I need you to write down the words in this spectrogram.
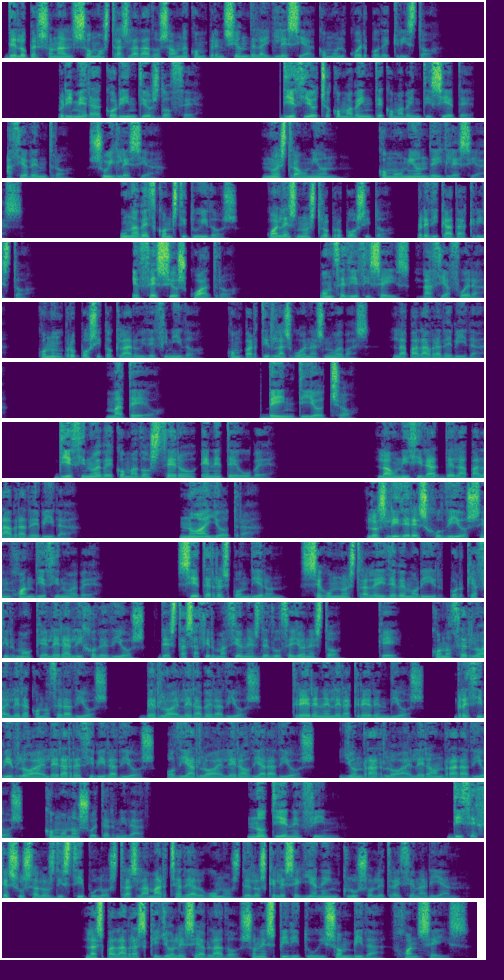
De lo personal somos trasladados a una comprensión de la Iglesia como el cuerpo de Cristo. Primera Corintios 12. 18,20,27, hacia adentro, su Iglesia. Nuestra unión, como unión de iglesias. Una vez constituidos, ¿cuál es nuestro propósito? Predicad a Cristo. Efesios 4. 11-16, hacia afuera, con un propósito claro y definido, compartir las buenas nuevas, la palabra de vida. Mateo 28. 19,20 NTV. La unicidad de la palabra de vida. No hay otra. Los líderes judíos en Juan 19. Siete respondieron, según nuestra ley debe morir porque afirmó que él era el Hijo de Dios, de estas afirmaciones deduce John Stott, que, Conocerlo a Él era conocer a Dios, verlo a Él era ver a Dios, creer en Él era creer en Dios, recibirlo a Él era recibir a Dios, odiarlo a Él era odiar a Dios, y honrarlo a Él era honrar a Dios, como no su eternidad. No tiene fin. Dice Jesús a los discípulos tras la marcha de algunos de los que le seguían e incluso le traicionarían. Las palabras que yo les he hablado son espíritu y son vida, Juan 6.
